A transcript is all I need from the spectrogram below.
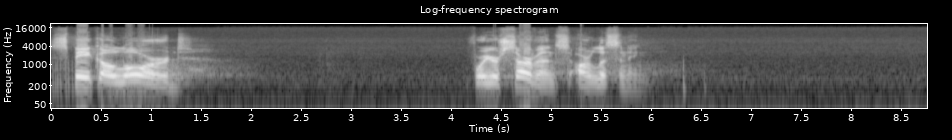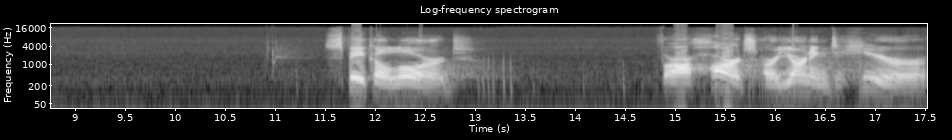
Speak, O Lord for your servants are listening. Speak, O Lord, for our hearts are yearning to hear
